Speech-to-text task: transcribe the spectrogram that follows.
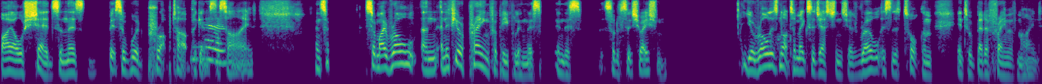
by old sheds and there's bits of wood propped up against yeah. the side. And so so my role and and if you're praying for people in this in this sort of situation, your role is not to make suggestions, your role is to talk them into a better frame of mind.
